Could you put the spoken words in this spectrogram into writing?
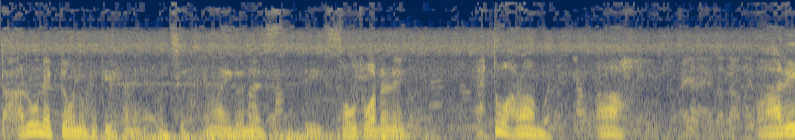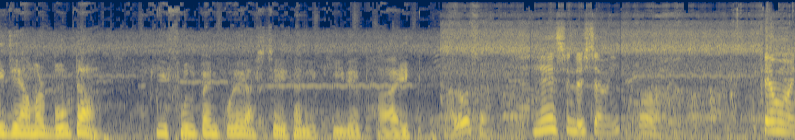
দারুণ একটা অনুভূতি এখানে হচ্ছে। মাই গুডনেস এই সল্ট ওয়াটারে এত আরাম। আহ! আর এই যে আমার বউটা কি ফুল প্যান্ট পরে আসছে এখানে কি রে ভাই। ভালোবাসা? হ্যাঁ সুন্দর স্বামী। কেমন?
